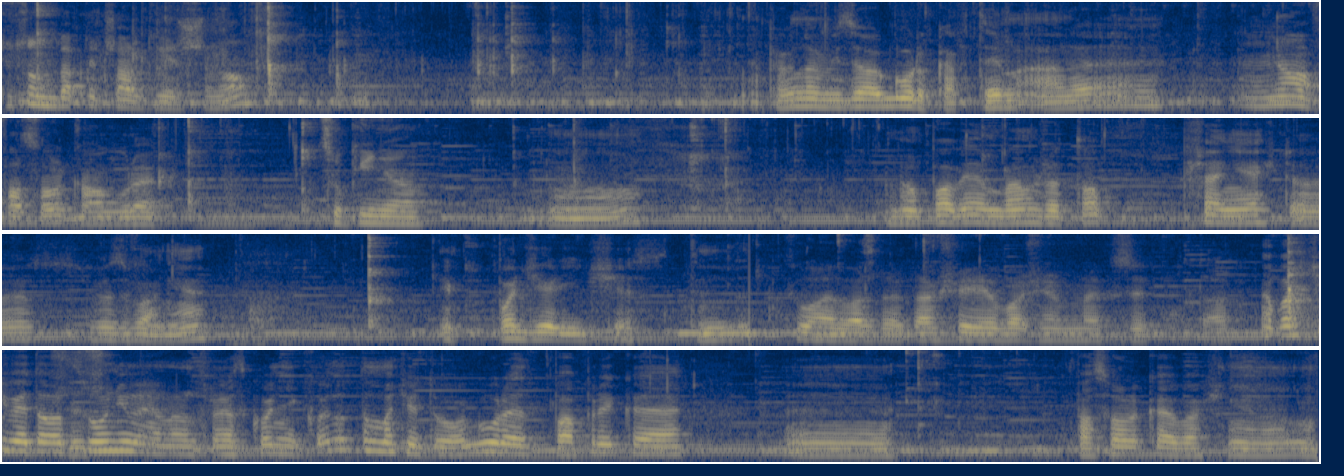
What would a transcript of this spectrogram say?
Tu są dwa pieczarki jeszcze, no. Na pewno widzę ogórka w tym, ale No, fasolka, ogórek, cukinia. no, no powiem Wam, że to przenieść to jest wyzwanie. I podzielić się z tym. Słuchaj Bartek, tak się je właśnie w Meksyku, tak? No właściwie to odsłoniłem Wam trochę składników. No to macie tu ogórek, paprykę, yy, fasolkę właśnie, no, no.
